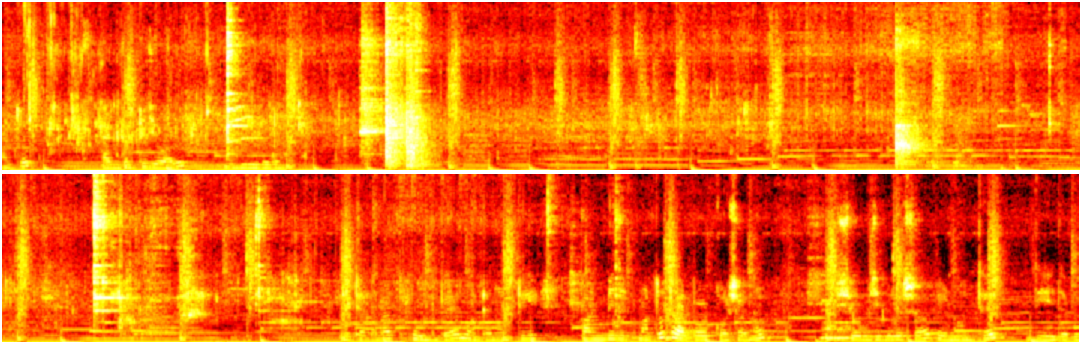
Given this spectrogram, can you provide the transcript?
মতো এক বাটি জল দিয়ে দেবো। এটা আমার ফুটবে মোটামুটি পাঁচ মিনিট মতো, তারপর কষানো সবজিগুলো সব এর মধ্যে দিয়ে দেবো।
